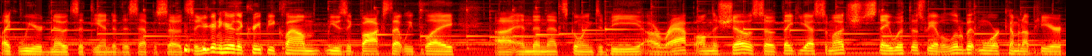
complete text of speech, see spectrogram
like weird notes at the end of this episode. So you're going to hear the creepy clown music box that we play, uh, and then that's going to be a wrap on the show. So thank you guys so much. Stay with us. We have a little bit more coming up here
